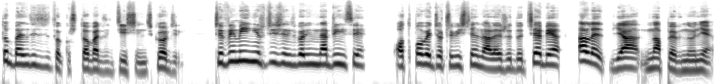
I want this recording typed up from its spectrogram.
to będzie ci to kosztować 10 godzin. Czy wymienisz 10 godzin na jeansy? Odpowiedź oczywiście należy do ciebie, ale ja na pewno nie.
